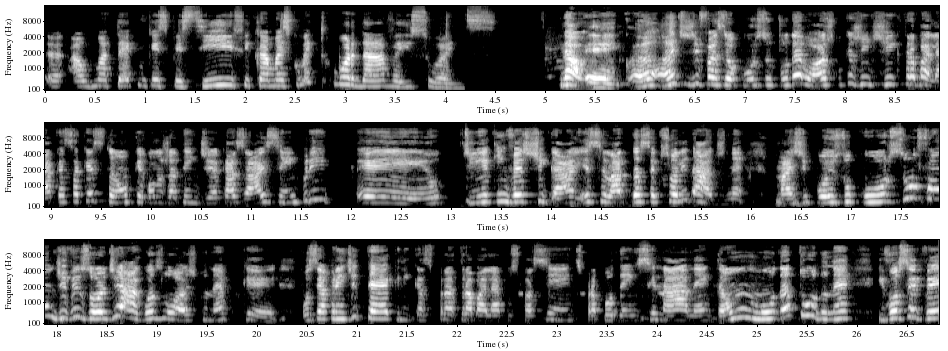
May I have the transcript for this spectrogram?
eh, alguma técnica específica, mas como é que tu abordava isso antes? Não, é, antes de fazer o curso, tudo é lógico que a gente tinha que trabalhar com essa questão, porque quando eu já atendia casais, sempre é, eu tinha que investigar esse lado da sexualidade, né? Mas depois do curso foi um divisor de águas, lógico, né? Porque você aprende técnicas para trabalhar com os pacientes, para poder ensinar, né? Então muda tudo, né? E você vê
